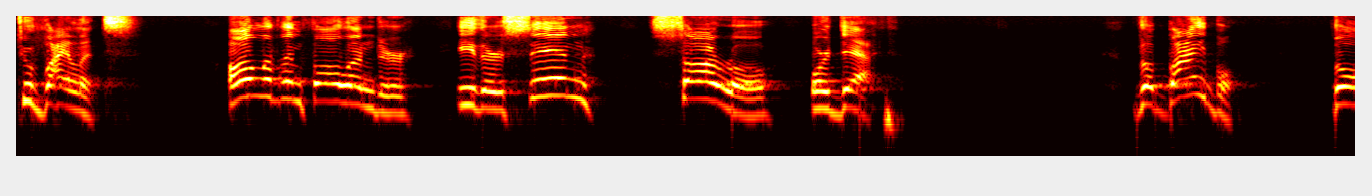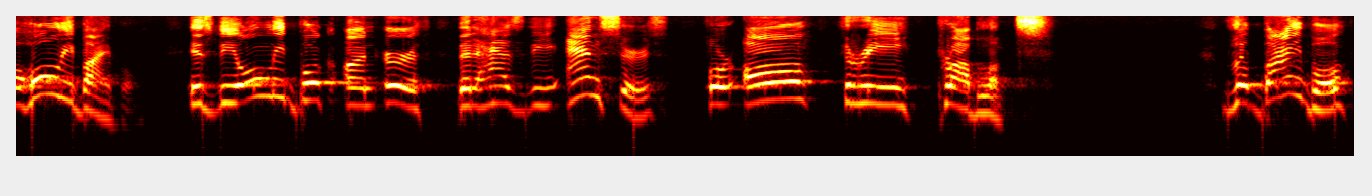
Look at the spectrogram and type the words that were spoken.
to violence. All of them fall under either sin, sorrow, or death. The Bible, the Holy Bible, is the only book on earth that has the answers for all three problems. The Bible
